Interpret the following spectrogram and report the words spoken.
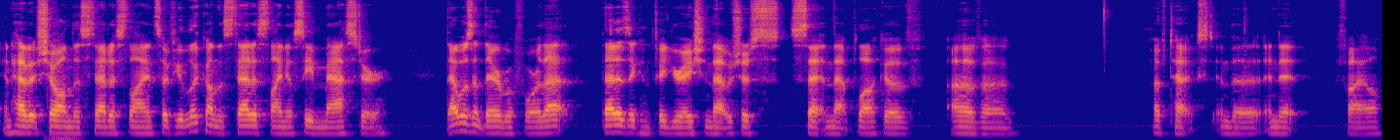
and have it show on the status line. So if you look on the status line, you'll see master that wasn't there before. That that is a configuration that was just set in that block of of uh, of text in the init file.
